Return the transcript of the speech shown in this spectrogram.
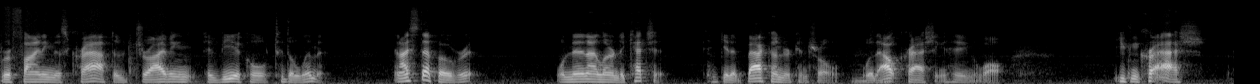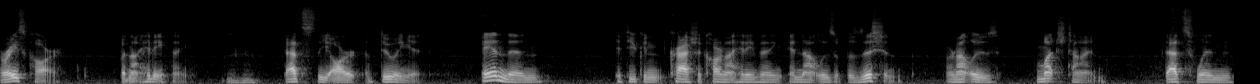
refining this craft of driving a vehicle to the limit, and I step over it. Well, then I learn to catch it and get it back under control mm-hmm. without crashing and hitting the wall. You can crash a race car, but not hit anything. Mm-hmm. That's the art of doing it. And then, if you can crash a car, not hit anything, and not lose a position or not lose much time, that's when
